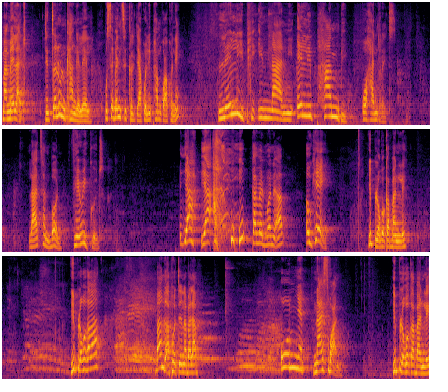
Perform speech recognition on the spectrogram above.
mamela ke ndicela undikhangelela usebenzisa igridi yakho liphambi kwakho ne leliphi inani eliphambi ko-hundred lathi andibona very good ya ya kave ndibone apha okay yibloko kabani le yibloko kaba bangapho tena balapha umnye nice one yibloko kabani le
